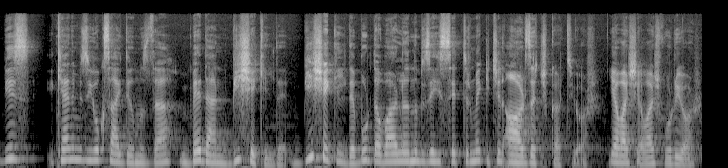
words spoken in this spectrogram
biz kendimizi yok saydığımızda beden bir şekilde, bir şekilde burada varlığını bize hissettirmek için arıza çıkartıyor. Yavaş yavaş vuruyor,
